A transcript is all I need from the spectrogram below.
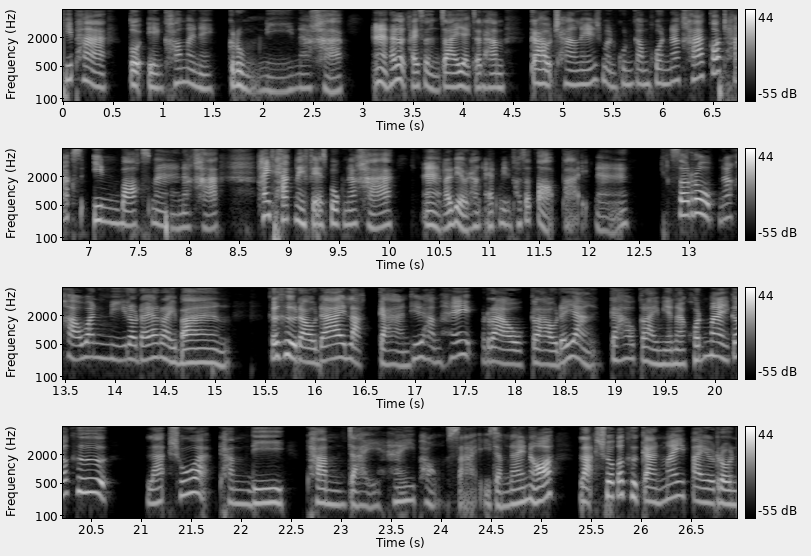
ที่พาตัวเองเข้ามาในกลุ่มนี้นะคะอ่าถ้าเกิดใครสนใจอยากจะทำกาว challenge เหมือนคุณกำพลนะคะ ก็ทัก inbox มานะคะ ให้ทักใน Facebook นะคะอ่าแล้วเดี๋ยวทางแอดมินเขาจะตอบไปนะ สรุปนะคะวันนี้เราได้อะไรบ้าง ก็คือเราได้หลักการที่ทำให้เรากล่าวได้อย่างก้าวไกลมีอนาคตใหม่ก็คือ ละชั่วทำดีทำใจให้ผ่องใสจำได้เนาะละชั่วก็คือการไม่ไปรน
